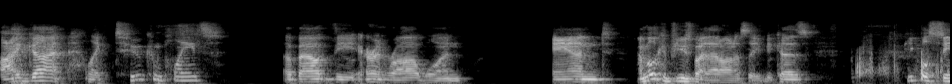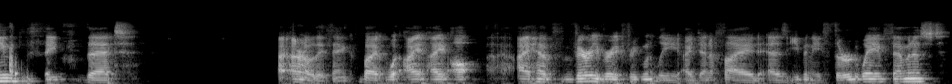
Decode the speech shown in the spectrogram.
I got like two complaints about the Aaron Ra one, and I'm a little confused by that honestly because people seem to think that I, don't know what they think, but what I, I I have very very frequently identified as even a third wave feminist.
